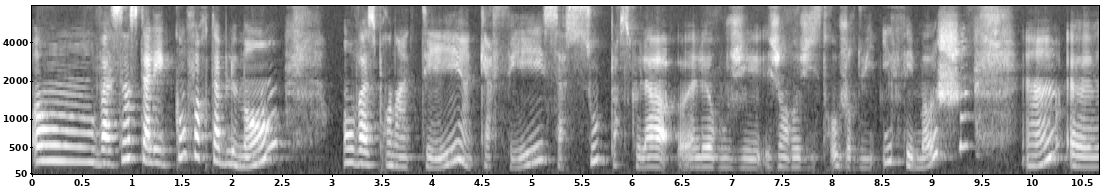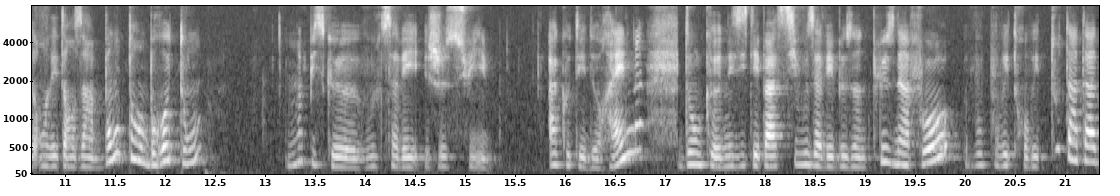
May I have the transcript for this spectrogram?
on va s'installer confortablement. On va se prendre un thé, un café, sa soupe, parce que là, à l'heure où j'enregistre aujourd'hui, il fait moche. Hein. on est dans un bon temps breton. Hein, puisque vous le savez, je suis à côté de Rennes. Donc euh, n'hésitez pas, si vous avez besoin de plus d'infos, vous pouvez trouver tout un tas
